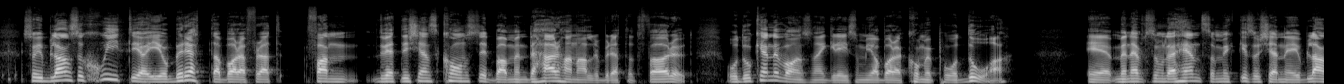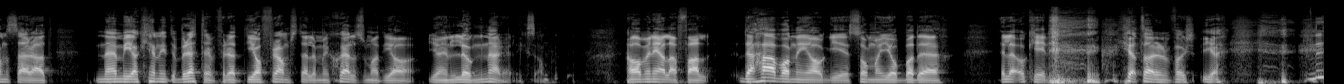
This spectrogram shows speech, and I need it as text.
Så ibland så skiter jag i att berätta bara för att fan, du vet, det känns konstigt, bara, men det här har han aldrig berättat förut. Och då kan det vara en sån här grej som jag bara kommer på då. Eh, men eftersom det har hänt så mycket så känner jag ibland så här att nej men jag kan inte berätta det för att jag framställer mig själv som att jag, jag är en lögnare liksom. Ja men i alla fall, det här var när jag eh, sommarjobbade, eller okej, jag tar den först. Jag, Nu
